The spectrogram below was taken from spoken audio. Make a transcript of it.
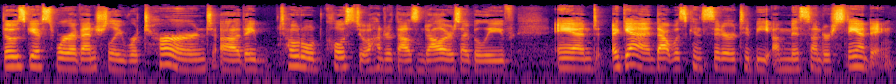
Those gifts were eventually returned. Uh, they totaled close to $100,000, I believe. And again, that was considered to be a misunderstanding.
